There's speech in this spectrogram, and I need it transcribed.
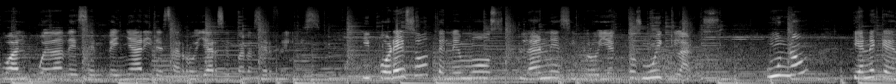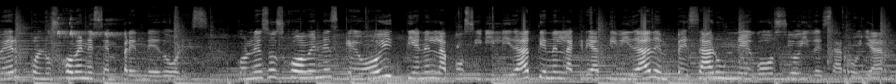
cual pueda desempeñar y desarrollarse para ser feliz. Y por eso tenemos planes y proyectos muy claros. Uno tiene que ver con los jóvenes emprendedores con esos jóvenes que hoy tienen la posibilidad, tienen la creatividad de empezar un negocio y desarrollarlo.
